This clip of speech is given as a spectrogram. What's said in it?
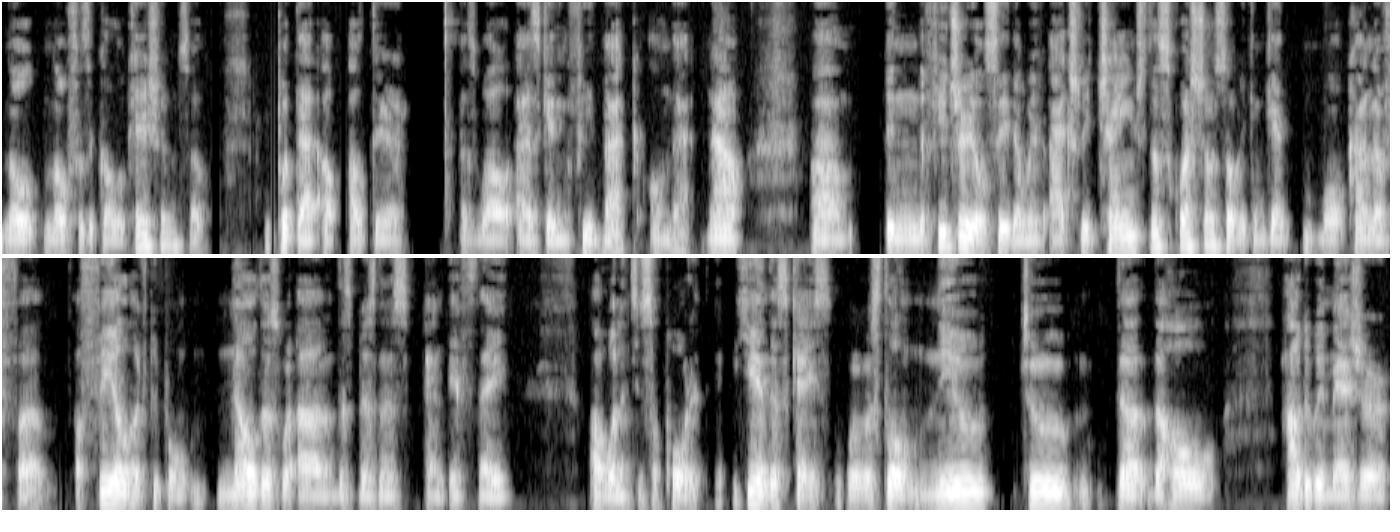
No, no physical location, so we put that out out there as well as getting feedback on that. Now, um, in the future, you'll see that we've actually changed this question so we can get more kind of uh, a feel if people know this uh, this business and if they are willing to support it. Here in this case, we were still new to the the whole how do we measure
